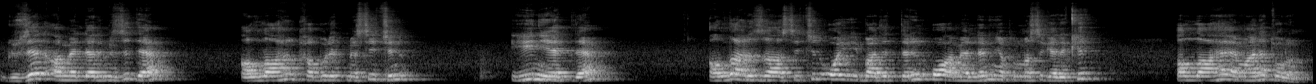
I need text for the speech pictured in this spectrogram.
güzel amellerimizi de Allah'ın kabul etmesi için iyi niyetle Allah rızası için o ibadetlerin, o amellerin yapılması gerekir. Allah'a emanet olun.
